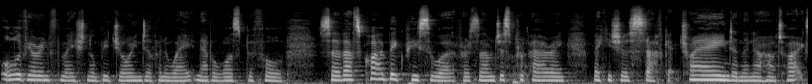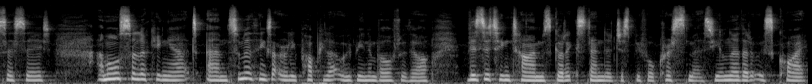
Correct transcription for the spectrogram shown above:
all of your information will be joined up in a way it never was before. So that's quite a big piece of work for us. And I'm just preparing, making sure staff get trained and they know how to access it. I'm also looking at um, some of the things that are really popular that we've been involved with are visiting times got extended just before Christmas. You'll know that it was quite,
